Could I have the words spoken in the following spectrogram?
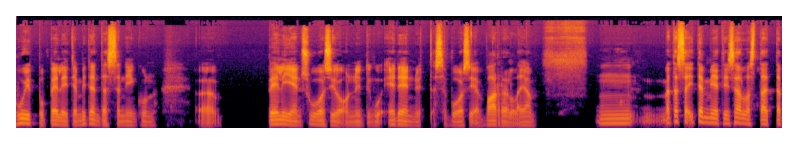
huippupelit ja miten tässä niin kuin, pelien suosio on nyt niin kuin edennyt tässä vuosien varrella. Ja, mm, mä tässä itse mietin sellaista, että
